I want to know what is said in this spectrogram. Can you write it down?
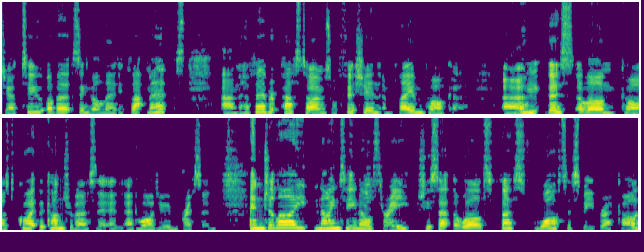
She had two other single lady flatmates, and her favourite pastimes were fishing and playing poker. Um, this alone caused quite the controversy in Edwardian Britain. In July 1903, she set the world's first water speed record,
